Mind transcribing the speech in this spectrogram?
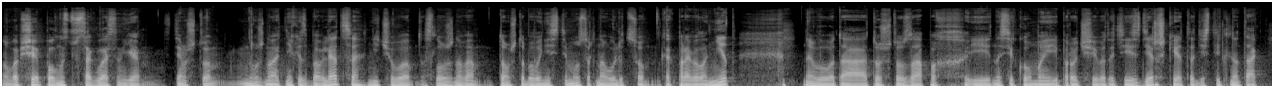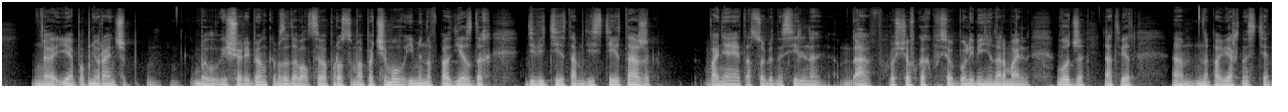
Ну, вообще полностью согласен я с тем, что нужно от них избавляться. Ничего сложного в том, чтобы вынести мусор на улицу, как правило, нет. Вот. А то, что запах и насекомые и прочие вот эти издержки, это действительно так. Я помню, раньше был еще ребенком, задавался вопросом, а почему именно в подъездах 9, там, 10 этажек воняет особенно сильно, а в хрущевках все более-менее нормально. Вот же ответ э, на поверхности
